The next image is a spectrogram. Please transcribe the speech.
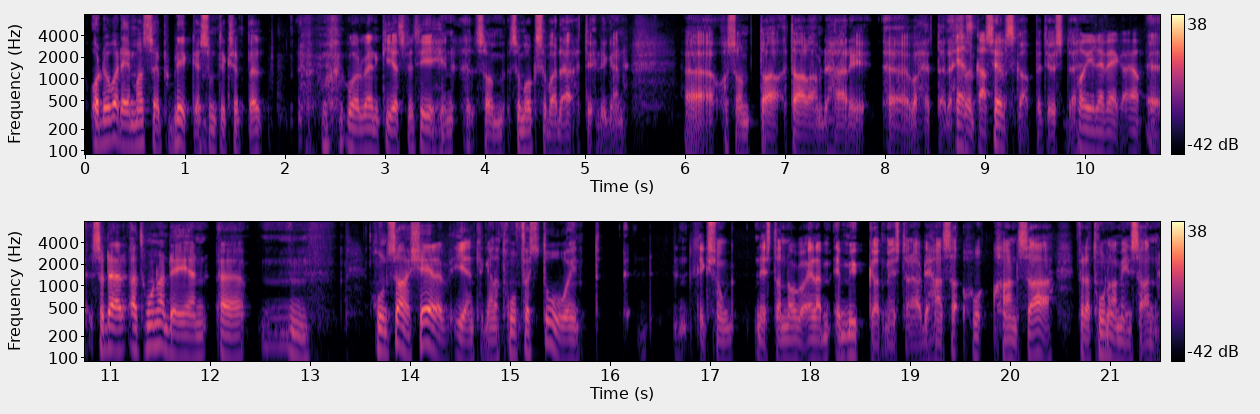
Och då var det en massa i publiken som till exempel vår vän Kias Svetihin, eh, som, som också var där tydligen och som ta, talade om det här i eh, vad heter det? Sällskapet. Sällskapet just det. På Yle-Vega, ja. Eh, Så där att hon hade en, eh, mm, hon sa själv egentligen att hon förstod inte eh, liksom nästan något, eller mycket åtminstone av det han sa, hon, han sa, för att hon har minsann,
